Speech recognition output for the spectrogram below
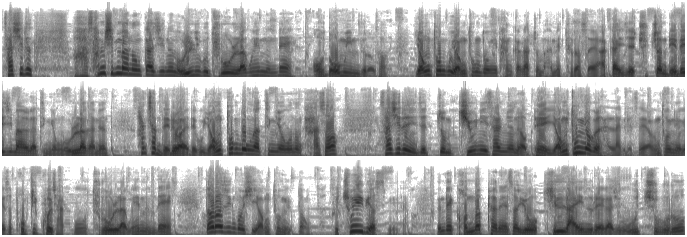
사실은 아 30만 원까지는 올리고 들어오려고 했는데 어 너무 힘들어서 영통구 영통동이 단가가 좀 마음에 들었어요. 아까 이제 죽전 내대지 마을 같은 경우는 올라가면 한참 내려와야 되고 영통동 같은 경우는 가서 사실은 이제 좀 기운이 살면 옆에 영통역을 갈라 그랬어요. 영통역에서 복귀콜 잡고 들어오려고 했는데 떨어진 곳이 영통일동 그 초입이었습니다. 근데 건너편에서 요 길 라인으로 해가지고 우측으로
